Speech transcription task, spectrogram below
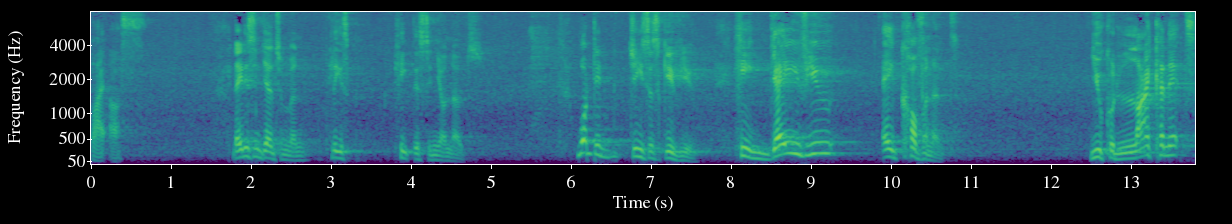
by us. Ladies and gentlemen, please keep this in your notes. What did Jesus give you? He gave you a covenant. You could liken it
